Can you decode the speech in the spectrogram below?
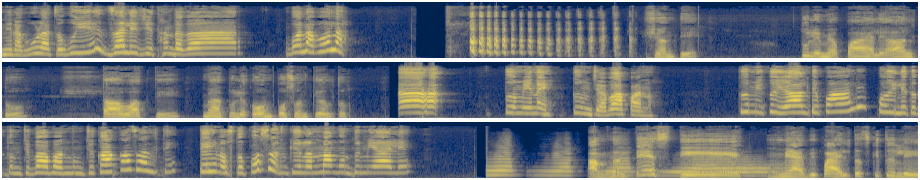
तर निरा गुळाचं गुई झाली जी थंडगार. बोला बोला. शांती तुले म्या पायाले आलतो ता वागती म्या तुले काऊन पसंत केलत? आहा, तुम्ही नाही तुमच्या बापानं. तुम्ही काही आलते पाहिले पहिले तर तुमचे बाबा आणि तुमचे काका चालते. ते नसतं पसंत केलं आणि मागून तुम्ही आले. आमनं तेच ते. म्या बी पाहिलतच की तुले.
